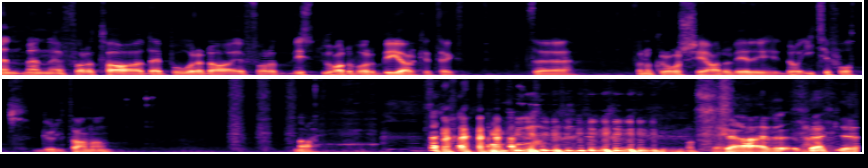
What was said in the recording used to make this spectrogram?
Men, men for å ta deg på ordet, da, for at hvis du hadde vært byarkitekt eh, for noen år siden, hadde vi da ikke fått gulltannene? Nei. Det er, det, er ikke,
